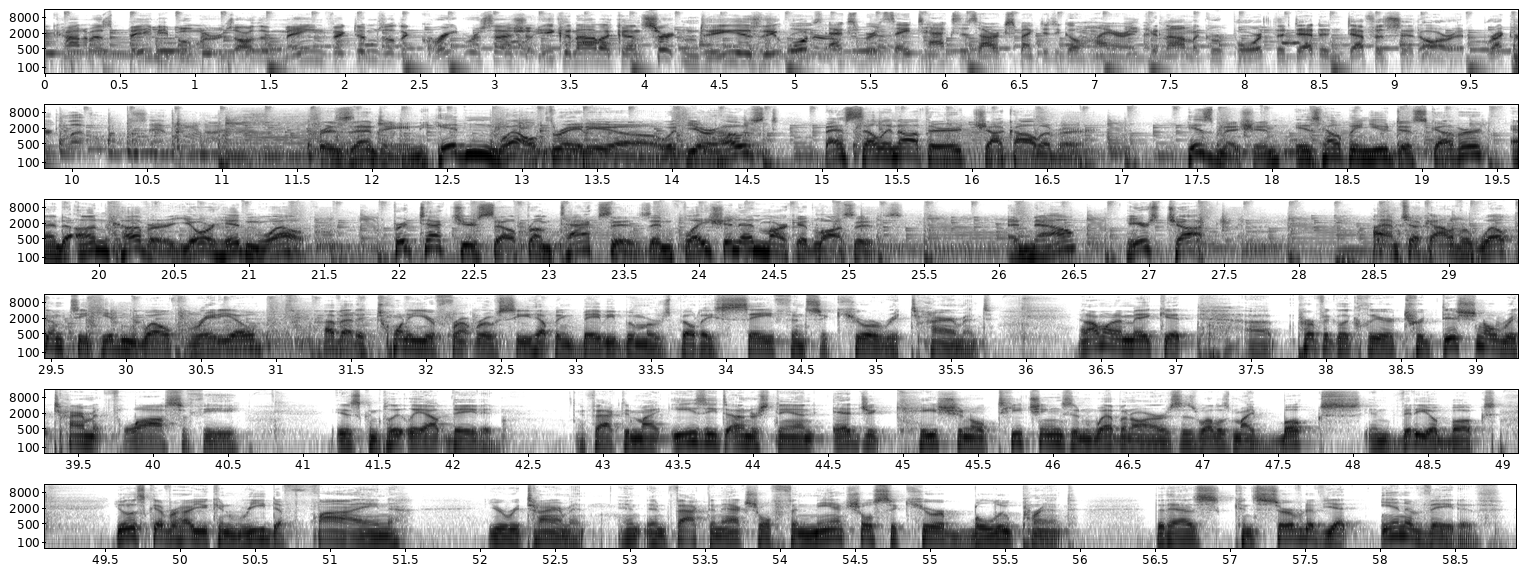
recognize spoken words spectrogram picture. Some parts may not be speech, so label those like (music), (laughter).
economists, baby boomers are the main victims of the Great Recession. Economic uncertainty is the order. Experts say taxes are expected to go higher in the Economic report: the debt and deficit are at record levels in the United States. Presenting Hidden Wealth Radio with your host, best-selling author Chuck Oliver. His mission is helping you discover and uncover your hidden wealth. Protect yourself from taxes, inflation, and market losses. And now, here's Chuck. Hi, I'm Chuck Oliver. Welcome to Hidden Wealth Radio. I've had a 20 year front row seat helping baby boomers build a safe and secure retirement. And I want to make it uh, perfectly clear traditional retirement philosophy is completely outdated. In fact, in my easy to understand educational teachings and webinars, as well as my books and video books, you'll discover how you can redefine your retirement. In, in fact, an actual financial secure blueprint that has conservative yet innovative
